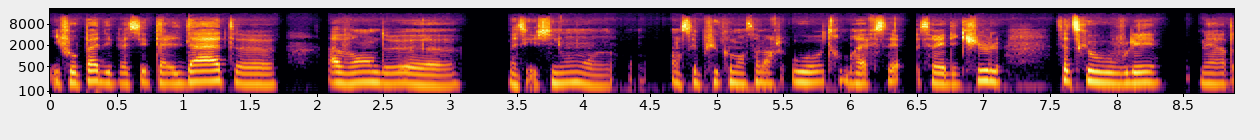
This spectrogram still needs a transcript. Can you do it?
il faut pas dépasser telle date avant de parce que sinon, euh, on ne sait plus comment ça marche ou autre. Bref, c'est ridicule. Faites ce que vous voulez. Merde.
